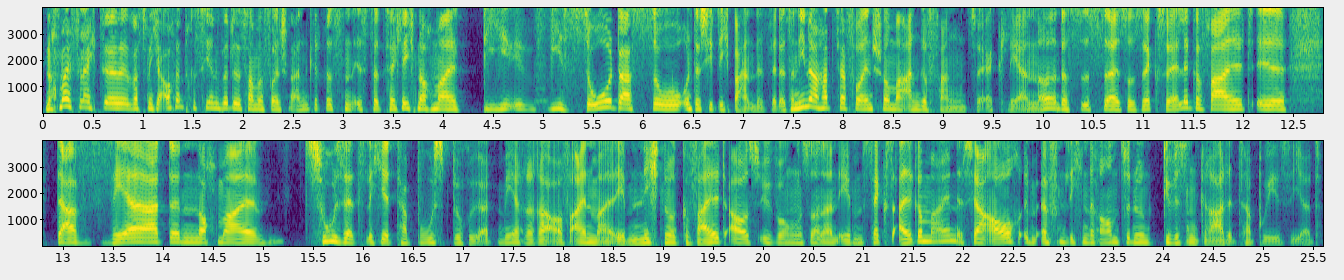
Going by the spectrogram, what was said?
Nochmal vielleicht, äh, was mich auch interessieren würde, das haben wir vorhin schon angerissen, ist tatsächlich nochmal die, wieso das so unterschiedlich behandelt wird. Also Nina hat es ja vorhin schon mal angefangen zu erklären. Ne? Das ist also sexuelle Gewalt, äh, da werden nochmal zusätzliche Tabus berührt, mehrere auf einmal. Eben nicht nur Gewaltausübung, sondern eben Sex allgemein ist ja auch im öffentlichen Raum zu einem gewissen Grade tabuisiert.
